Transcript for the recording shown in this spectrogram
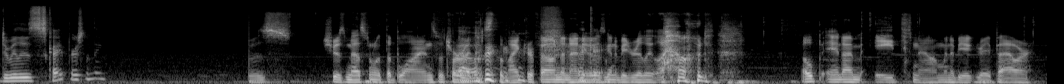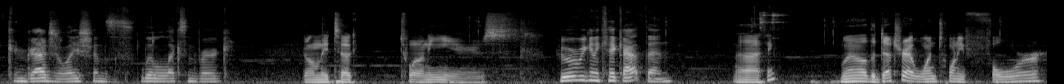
Do we lose Skype or something? It was she was messing with the blinds, which were right Oh. next to the microphone, and I knew it was going to be really loud. oh, and I'm eighth now. I'm going to be a great power. Congratulations, little Luxembourg. It only took 20 years. Who are we gonna kick out then? Uh, I think. Well, the Dutch are at 124,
